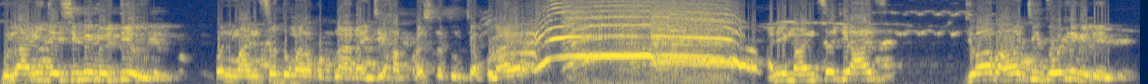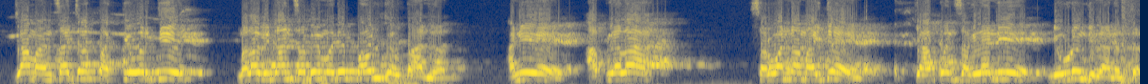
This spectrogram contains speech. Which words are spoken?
फुलं आणि जेसीबी मिळतील पण माणसं तुम्हाला कुठनं आणायची हा प्रश्न तुमच्यापुढे आहे. आणि माणसं जी आज जीवाभावाची जोडली गेली ज्या माणसाच्या ताकदीवरती मला विधानसभेमध्ये पाऊल ठेवता आलं. आणि आपल्याला सर्वांना माहिती आहे की आपण सगळ्यांनी निवडून दिल्यानंतर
